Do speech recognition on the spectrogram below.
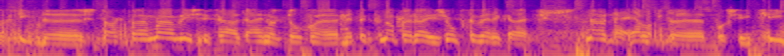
18e starten, maar wist zich uiteindelijk toch met een knappe race opgewerkt naar de 11e positie.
